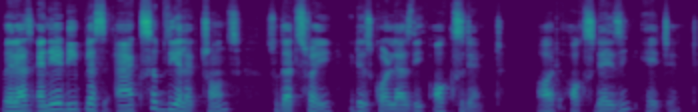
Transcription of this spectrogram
whereas NAD plus accepts the electrons, so that's why it is called as the oxidant or oxidizing agent.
